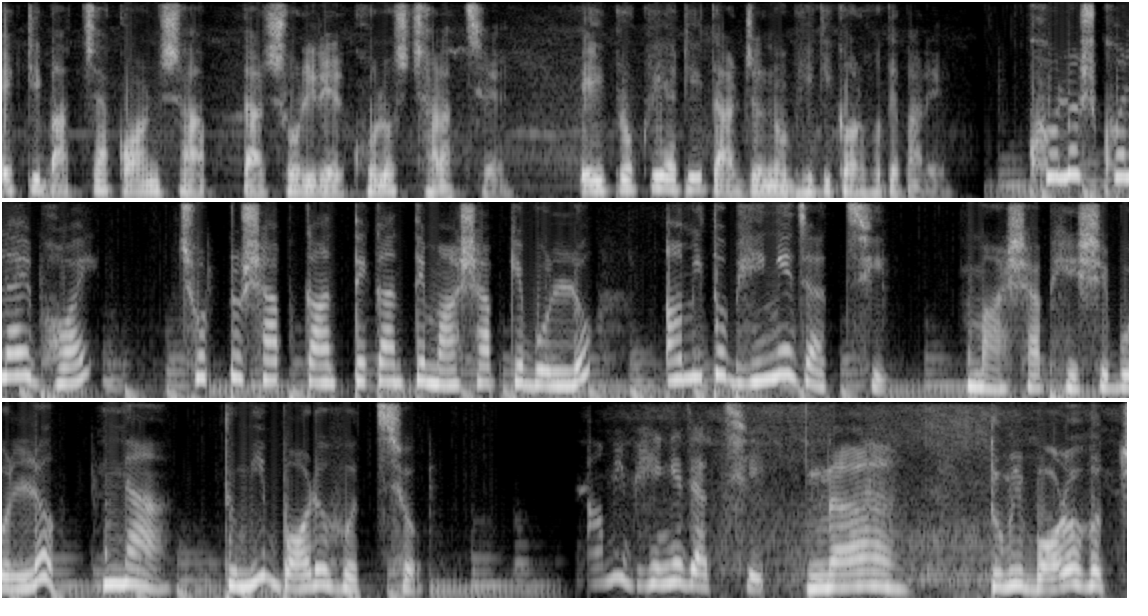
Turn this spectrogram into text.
একটি বাচ্চা কর্ন সাপ তার শরীরের খোলস ছাড়াচ্ছে। এই প্রক্রিয়াটি তার জন্য ভীতিকর হতে পারে। খোলস খোলায় ভয়? ছোট্ট সাপ কাঁদতে কাঁদতে মা সাপকে বলল আমি তো ভেঙে যাচ্ছি। মা সাপ হেসে বলল না তুমি বড় হচ্ছ। আমি ভেঙে যাচ্ছি। না তুমি বড় হচ্ছ।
